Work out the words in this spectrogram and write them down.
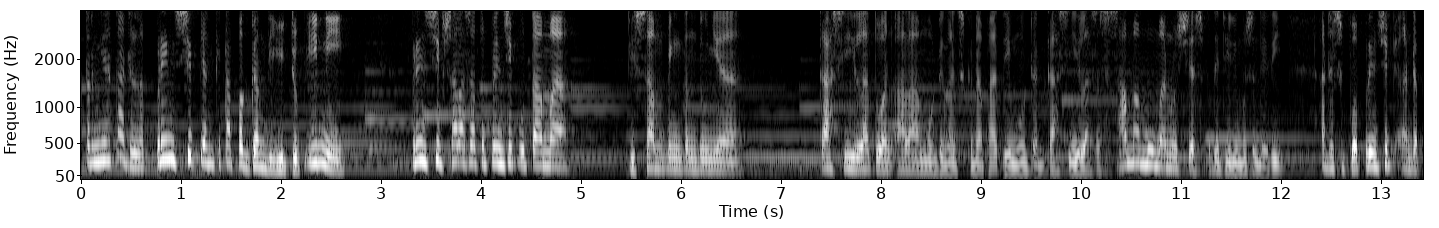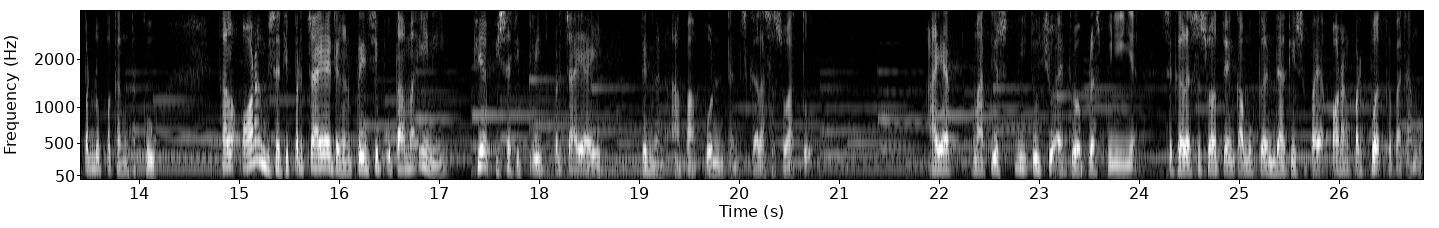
ternyata adalah prinsip yang kita pegang di hidup ini. Prinsip salah satu prinsip utama di samping tentunya kasihilah Tuhan Alamu dengan segenap hatimu dan kasihilah sesamamu manusia seperti dirimu sendiri. Ada sebuah prinsip yang Anda perlu pegang teguh. Kalau orang bisa dipercaya dengan prinsip utama ini, dia bisa dipercayai dengan apa pun dan segala sesuatu. Ayat Matius 7 ayat 12 bunyinya, segala sesuatu yang kamu kehendaki supaya orang perbuat kepadamu,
